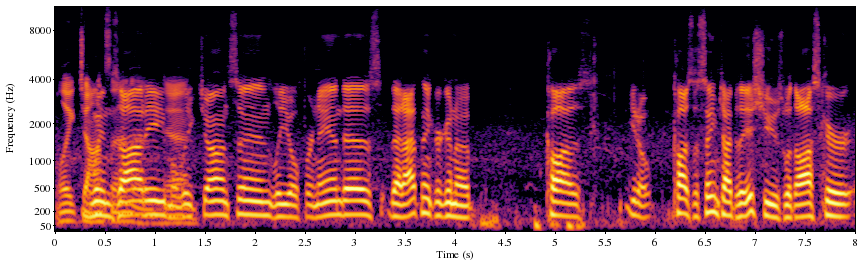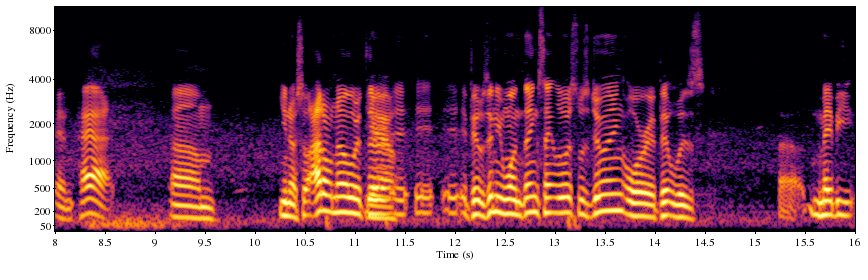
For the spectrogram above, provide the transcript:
Malik Johnson, Guenzatti, and- yeah. Malik Johnson, Leo Fernandes, that I think are going to cause, you know, cause the same type of issues with Oscar and Pat. Um, you know, so I don't know if there Yeah. i- i- if it was any one thing St. Louis was doing or if it was uh, maybe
